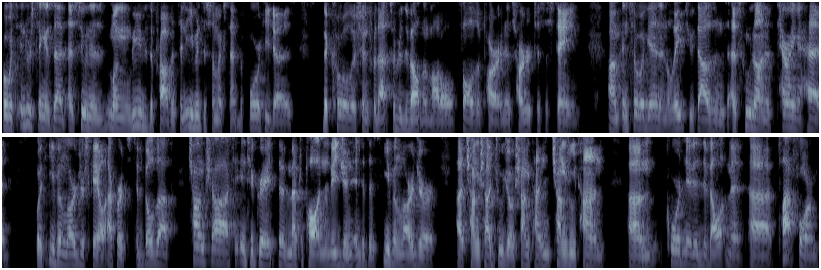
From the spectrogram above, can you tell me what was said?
But what's interesting is that as soon as Meng leaves the province, and even to some extent before he does, the coalition for that sort of development model falls apart and is harder to sustain. Um, and so, again, in the late 2000s, as Hunan is tearing ahead with even larger scale efforts to build up Changsha, to integrate the metropolitan region into this even larger uh, Changsha, Zhuzhou, Xiangtan, Changzhutan um, coordinated development uh, platform,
